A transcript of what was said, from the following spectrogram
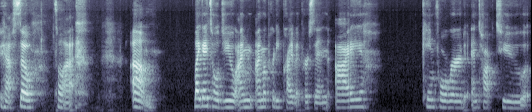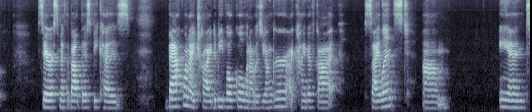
Yeah, so it's a lot. Um, like I told you, I'm I'm a pretty private person. I came forward and talked to Sarah Smith about this because back when I tried to be vocal when I was younger, I kind of got silenced. Um, and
